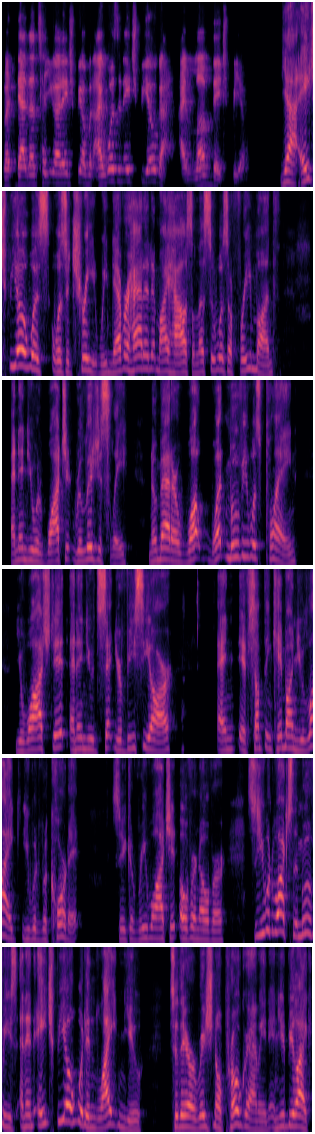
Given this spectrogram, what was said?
but that, that's how you got HBO. But I was an HBO guy. I loved HBO. Yeah, HBO was was a treat. We never had it at my house unless it was a free month, and then you would watch it religiously, no matter what what movie was playing. You watched it, and then you'd set your VCR, and if something came on you liked, you would record it, so you could rewatch it over and over. So you would watch the movies, and then HBO would enlighten you to their original programming, and you'd be like,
